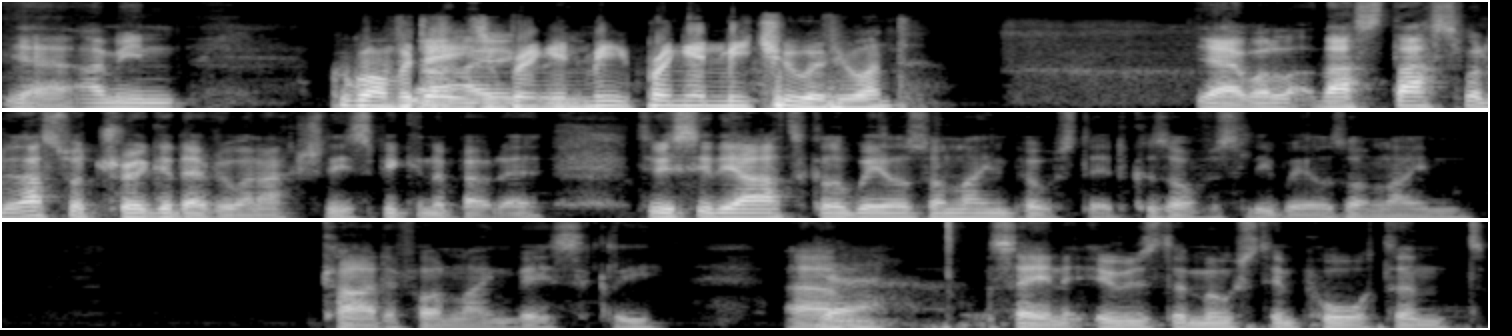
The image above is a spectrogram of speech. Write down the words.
Yeah, I mean, we'll go on for days I bring in me, bring in me too if you want. yeah. Well, that's that's what that's what triggered everyone actually speaking about it. Did you see the article Wales Online posted? Because obviously Wales Online, Cardiff Online, basically. Um, yeah, saying it was the most important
